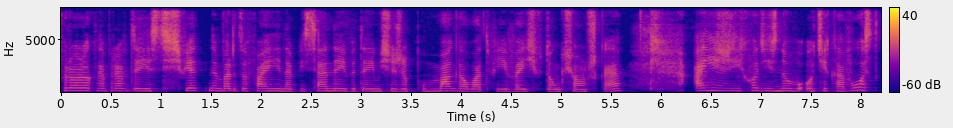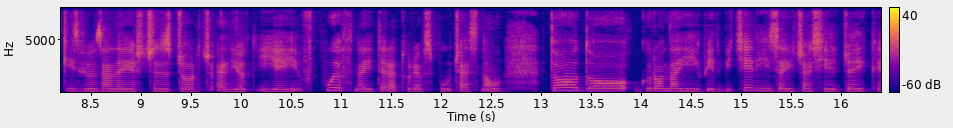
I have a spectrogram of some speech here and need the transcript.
Prolog naprawdę jest świetny, bardzo fajnie napisany i wydaje mi się, że pomaga łatwiej wejść w tą książkę. A jeżeli chodzi znowu o ciekawostki związane jeszcze z George Eliot i jej wpływ na literaturę współczesną, to do grona jej wielbicieli zalicza się J.K.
